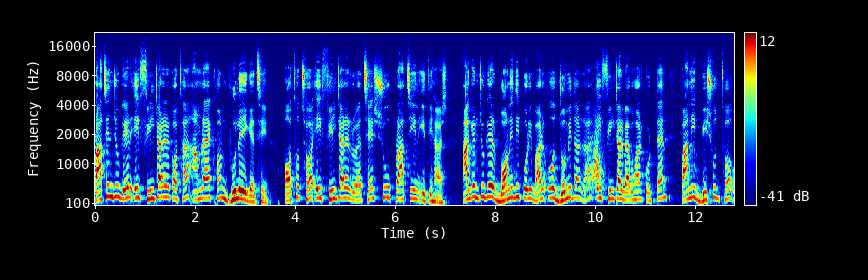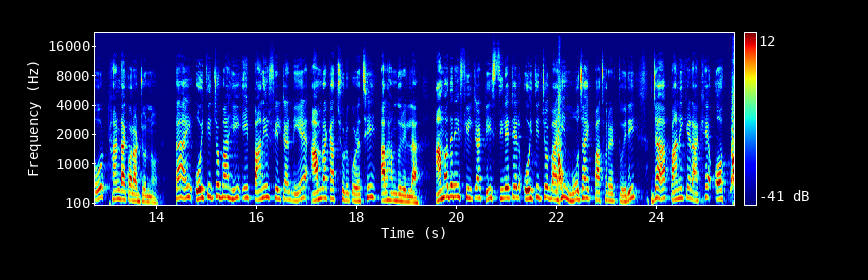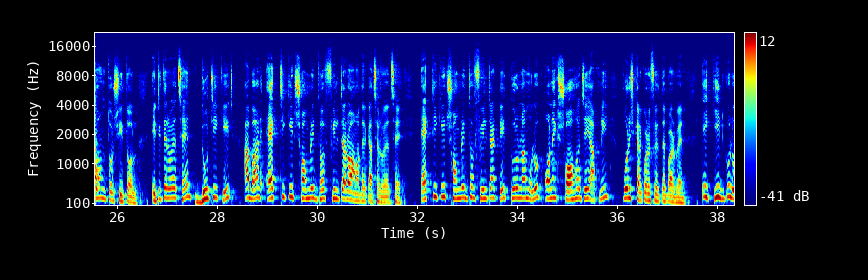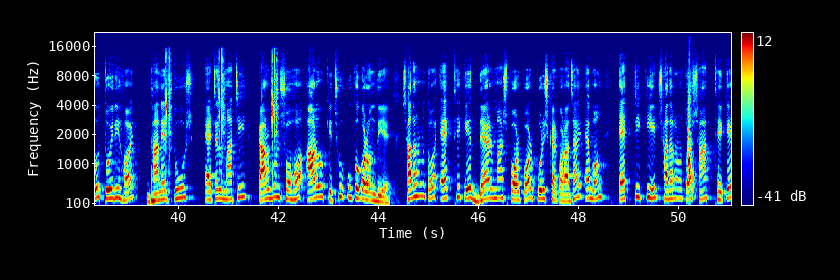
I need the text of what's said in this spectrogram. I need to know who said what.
Speaker 1: প্রাচীন যুগের এই ফিল্টারের কথা আমরা এখন ভুলেই গেছি। অথচ এই ফিল্টারের রয়েছে সুপ্রাচীন ইতিহাস। আগের যুগের বনেদি পরিবার ও জমিদাররা এই ফিল্টার ব্যবহার করতেন পানি বিশুদ্ধ ও ঠান্ডা করার জন্য। তাই ঐতিহ্যবাহী এই পানির ফিল্টার নিয়ে আমরা কাজ শুরু করেছি, আলহামদুলিল্লাহ। আমাদের এই ফিল্টারটি সিলেটের ঐতিহ্যবাহী মোজাইক পাথরের তৈরি, যা পানিকে রাখে অত্যন্ত শীতল। এটিতে রয়েছে দুটি কিট আবার একটি কিট সমৃদ্ধ ফিল্টারও আমাদের কাছে রয়েছে। একটি কিট সমৃদ্ধ ফিল্টারটি তুলনামূলক অনেক সহজেই আপনি পরিষ্কার করে ফেলতে পারবেন। এই কিটগুলো তৈরি হয় ধানের তুষ এঁটেল মাটি, কার্বন সহ আরও কিছু উপকরণ দিয়ে। সাধারণত এক থেকে দেড় মাস পর পর পরিষ্কার করা যায় এবং একটি কিট সাধারণত সাত থেকে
